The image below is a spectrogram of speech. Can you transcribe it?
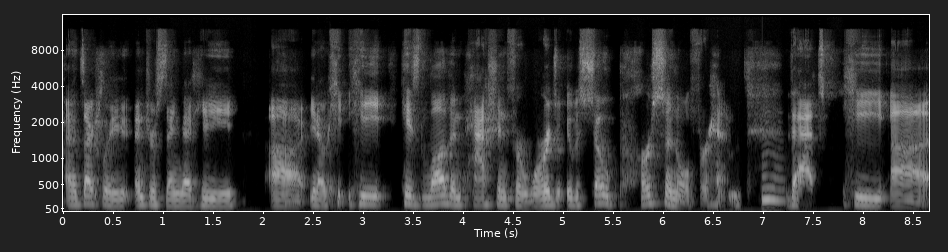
And it's actually interesting that he uh, you know, he, he his love and passion for words it was so personal for him mm-hmm. that he uh,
